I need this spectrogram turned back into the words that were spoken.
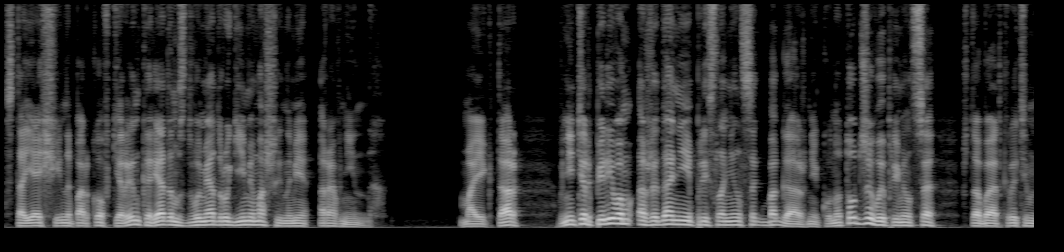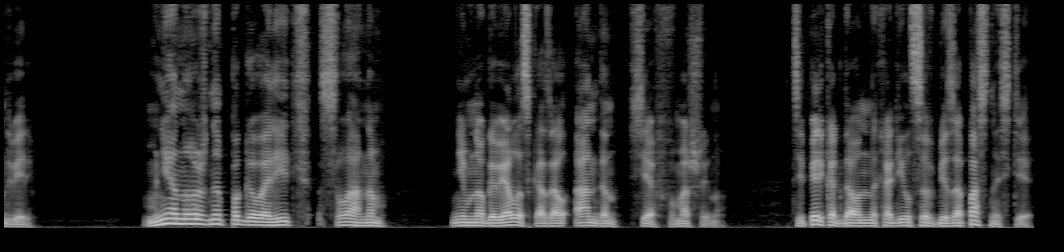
стоящей на парковке рынка рядом с двумя другими машинами равнинных. Маиктар в нетерпеливом ожидании прислонился к багажнику, но тут же выпрямился, чтобы открыть им дверь. «Мне нужно поговорить с Ланом», — немного вяло сказал Анден, сев в машину. Теперь, когда он находился в безопасности,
